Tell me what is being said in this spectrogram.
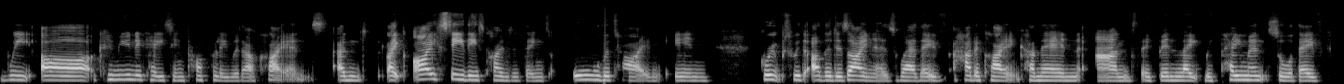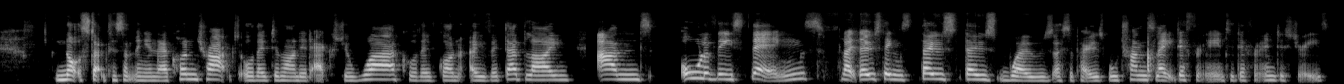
we are communicating properly with our clients. And like I see these kinds of things all the time in groups with other designers where they've had a client come in and they've been late with payments or they've not stuck to something in their contract or they've demanded extra work or they've gone over deadline and all of these things like those things those those woes i suppose will translate differently into different industries.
